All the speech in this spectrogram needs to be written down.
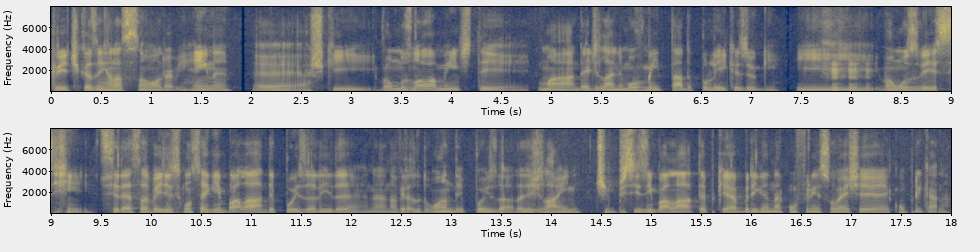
críticas em relação ao Darvin Ham, né? É, acho que vamos novamente ter uma deadline movimentada pro Lakers, viu, Gui? E vamos ver se, se dessa vez eles conseguem embalar depois ali da, na, na virada do ano, depois da, da deadline. O time precisa embalar, até porque a briga na Conferência Oeste é complicada.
